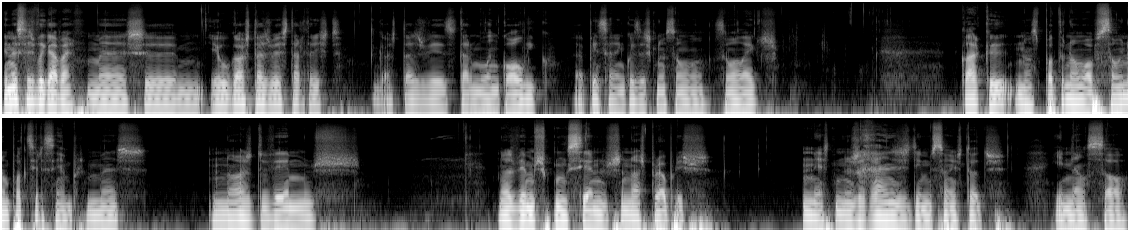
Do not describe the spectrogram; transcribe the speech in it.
Eu não sei explicar bem, mas uh, eu gosto às vezes de estar triste. Gosto às vezes de estar melancólico, a pensar em coisas que não são, são alegres. Claro que não se pode tornar uma opção e não pode ser sempre, mas nós devemos nós devemos conhecer-nos nós próprios neste, nos ranges de emoções todos e não só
